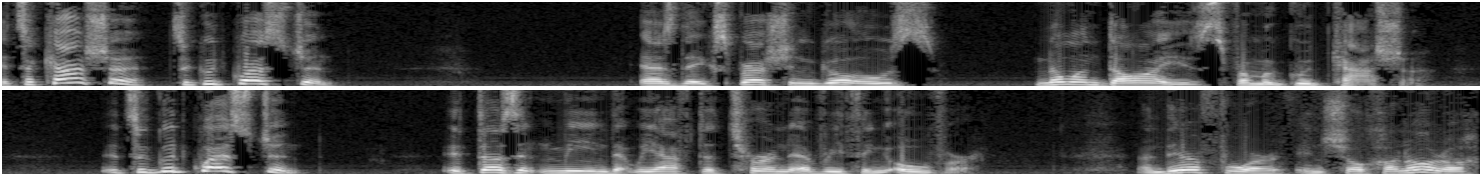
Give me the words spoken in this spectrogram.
it's a kasha, it's a good question. As the expression goes, no one dies from a good kasha. It's a good question. It doesn't mean that we have to turn everything over. And therefore, in Shulchan Aruch,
